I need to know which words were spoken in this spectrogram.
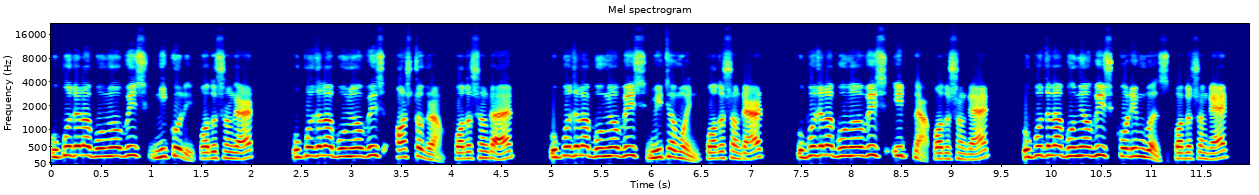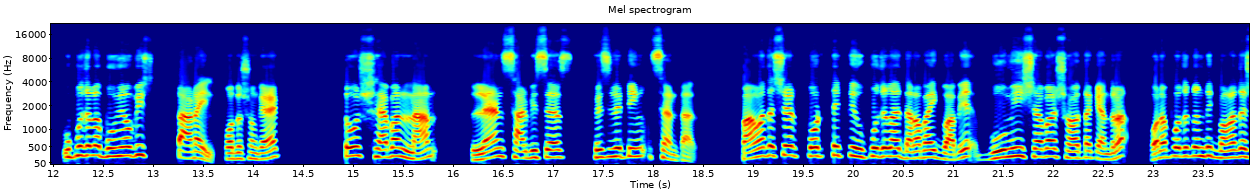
উপজেলা ভূমি অফিস, নিকলি পদসংখ্যা এক উপজেলা ভূমি অফিস, অষ্টগ্রাম পদসংখ্যা এক উপজেলা ভূমি অফিস, মিঠামইন পদসংখ্যা এক উপজেলা ভূমি অফিস, ইটনা পদসংখ্যা এক উপজেলা ভূমি অফিস, করিমগঞ্জ পদসংখ্যা এক উপজেলা ভূমি অফিস, তারাইল পদসংখ্যা এক তো সেবার নাম, ল্যান্ড সার্ভিসেস ফেসিলিটিং সেন্টার। বাংলাদেশের প্রত্যেকটি উপজেলায় ধারাবাহিকভাবে ভূমি সেবা সহায়তা কেন্দ্র গণপ্রজাতান্ত্রিক বাংলাদেশ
